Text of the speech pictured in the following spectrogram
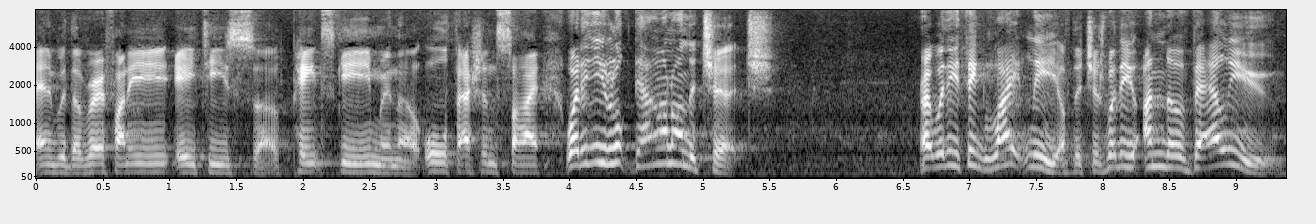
and with a very funny 80s uh, paint scheme and an old fashioned sign. Whether you look down on the church, right? Whether you think lightly of the church, whether you undervalue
